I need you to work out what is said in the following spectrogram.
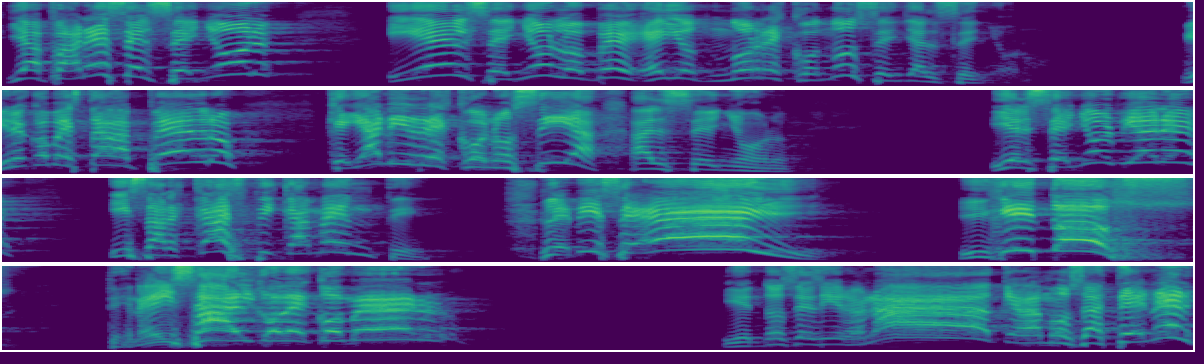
Y aparece el Señor y el Señor los ve. Ellos no reconocen ya al Señor. Mire cómo estaba Pedro, que ya ni reconocía al Señor. Y el Señor viene y sarcásticamente le dice, ¡Hey! Hijitos, ¿tenéis algo de comer? Y entonces dijeron, no, ¿qué vamos a tener?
